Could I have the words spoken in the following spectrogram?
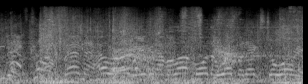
You think. Man the hell out, you're gonna have a lot more than Weapon X to worry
